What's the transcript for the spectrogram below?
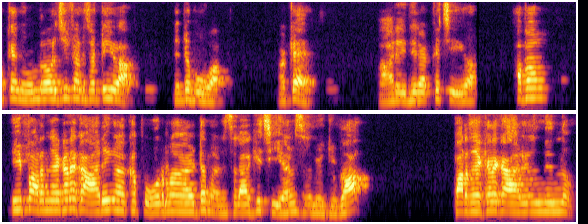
ഓക്കെ ന്യൂമറോളജി കൺസൾട്ട് ചെയ്യുക. എന്നിട്ട് പോവാ. ഓക്കെ? ആ രീതിയിലൊക്കെ ചെയ്യുക. അപ്പം ഈ പറഞ്ഞേക്കണ കാര്യങ്ങളൊക്കെ പൂർണമായിട്ട് മനസ്സിലാക്കി ചെയ്യാൻ ശ്രമിക്കുക. പറഞ്ഞേക്കണ കാര്യങ്ങളിൽ നിന്നും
